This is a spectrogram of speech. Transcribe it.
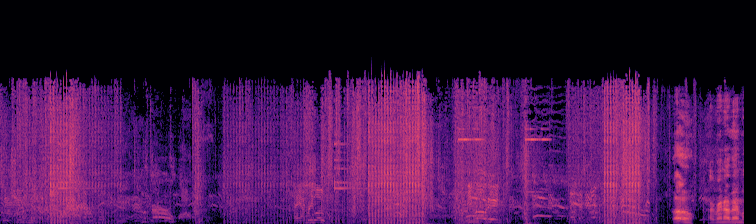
Quit shooting me. Look out. Hey, I'm reloading. Reloading. Uh-oh. I ran out of ammo.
